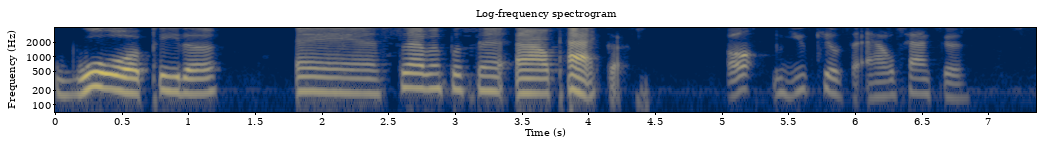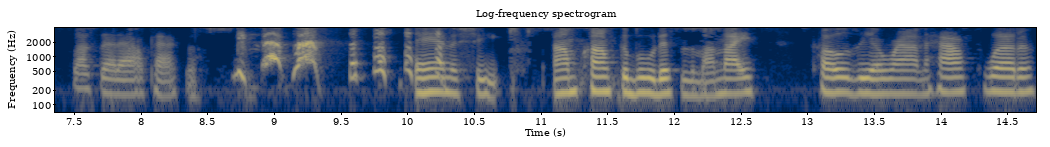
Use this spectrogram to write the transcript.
wool, Peter, and seven percent alpaca. Oh, you killed the alpaca. Fuck that alpaca. and a sheep. I'm comfortable. This is my nice, cozy around the house sweater.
